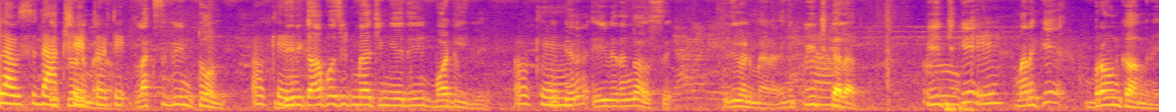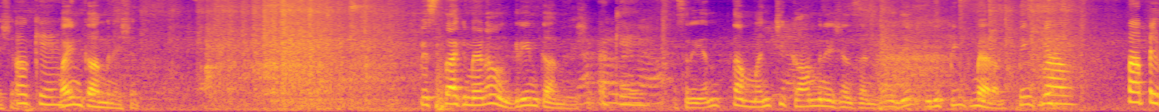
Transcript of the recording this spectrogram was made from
బ్లౌజ్ డార్క్ షేడ్ తోటి. లక్స్ గ్రీన్ టోన్ ఓకే దీనికి ఆపోజిట్ మ్యాచింగ్ ఏది? బాటిల్ గ్రీన్ ఓకే ఓకేనా ఈ విధంగా వస్తాయి. ఇదిగోండి మేడం ఇది పీచ్ కలర్ పీచ్కి మనకి బ్రౌన్ కాంబినేషన్ వైన్ కాంబినేషన్ పిస్తాకి మేడం గ్రీన్ కాంబినేషన్. ఓకే. అసలు ఎంత మంచి కాంబినేషన్స్ అంటే ఇది ఇది pink madam. Pink purple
